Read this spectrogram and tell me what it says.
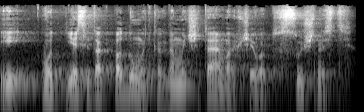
И вот если так подумать, когда мы читаем вообще вот сущность,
